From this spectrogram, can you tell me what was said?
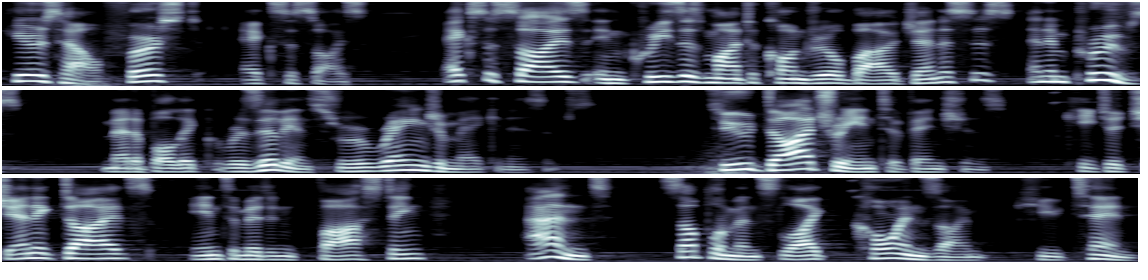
Here's how. First, exercise. Exercise increases mitochondrial biogenesis and improves metabolic resilience through a range of mechanisms. Two, dietary interventions. Ketogenic diets, intermittent fasting, and supplements like coenzyme Q10.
